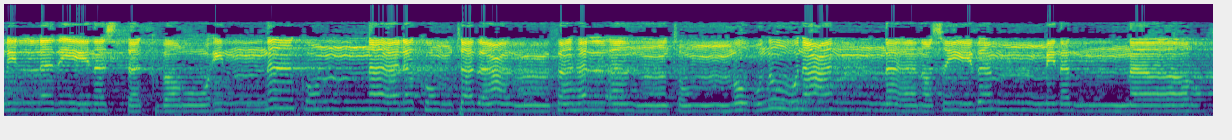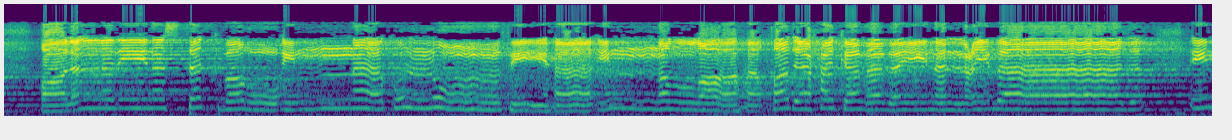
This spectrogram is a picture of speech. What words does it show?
للذين استكبروا إنا كنا لكم تبعا فهل أنتم مغنون عنا نصيبا من النار قال الذين استكبروا إنا كل فيها إن الله قد حكم بين العباد إن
